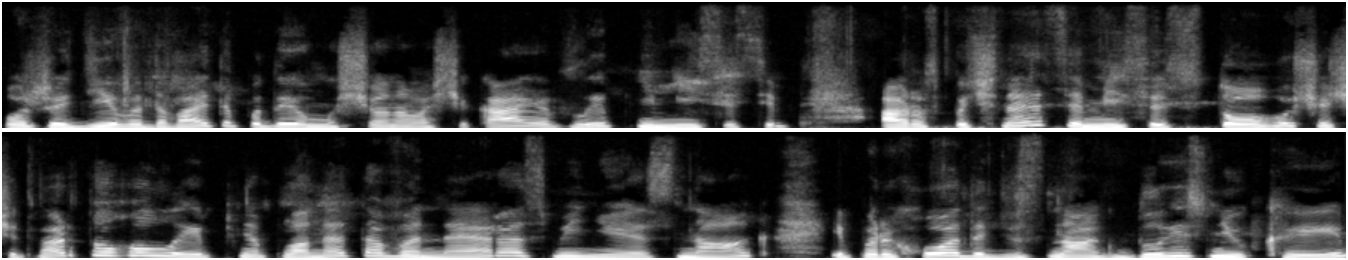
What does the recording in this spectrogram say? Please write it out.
Отже, Діви, давайте подивимося, що на вас чекає в липні місяці. А розпочнеться місяць з того, що 4 липня планета Венера змінює знак і переходить в знак Близнюки.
